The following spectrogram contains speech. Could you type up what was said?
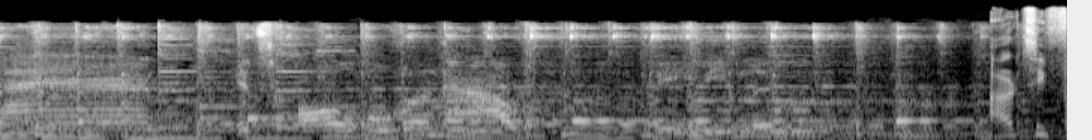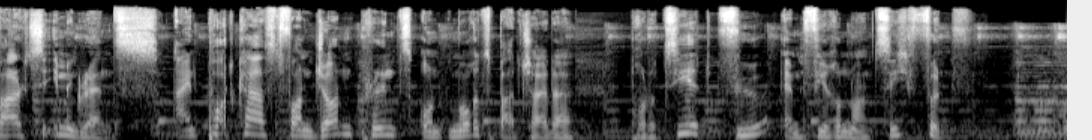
And it's all over now. Artsy Fartsy Immigrants, ein Podcast von John Prince und Moritz Batscheider, Produziert für M945.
